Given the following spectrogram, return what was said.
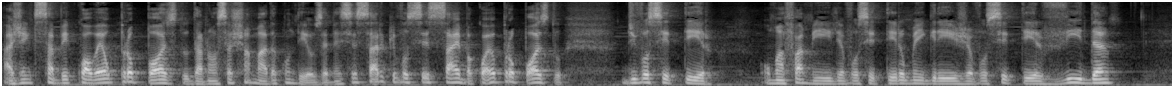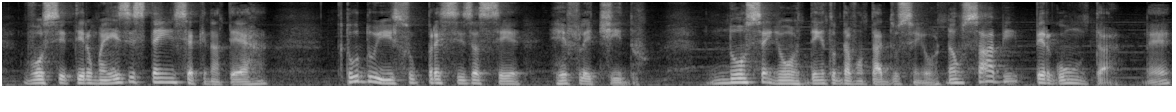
a gente saber qual é o propósito da nossa chamada com Deus. É necessário que você saiba qual é o propósito de você ter uma família, você ter uma igreja, você ter vida, você ter uma existência aqui na terra, tudo isso precisa ser refletido no Senhor, dentro da vontade do Senhor. Não sabe? Pergunta. Né?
